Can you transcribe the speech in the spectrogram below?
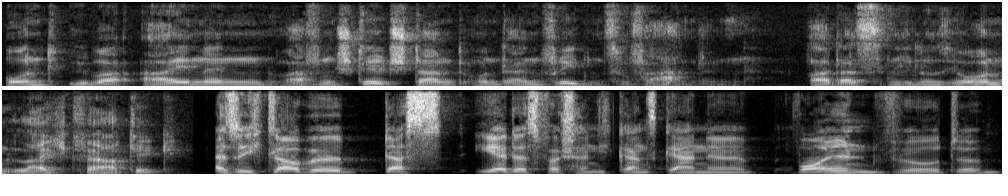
und über einen Waffenstillstand und einen Frieden zu verhandeln. War das eine Illusion? Leichtfertig? Also ich glaube, dass er das wahrscheinlich ganz gerne wollen würde.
